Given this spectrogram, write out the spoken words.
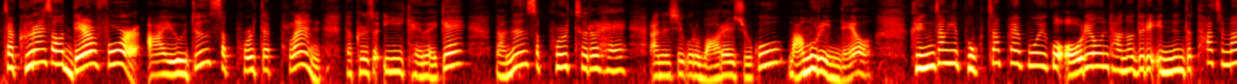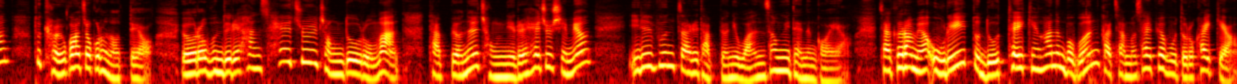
자, 그래서 therefore I would support the plan. 자, 그래서 이 계획에 나는 support를 해 라는 식으로 말해주고 마무리인데요. 굉장히 복잡해 보이고 어려운 단어들이 있는 듯 하지만 또 결과적으로는 어때요? 여러분들이 한 세 줄 정도로만 답변을 정리를 해주시면 1분짜리 답변이 완성이 되는 거예요. 자, 그러면 우리 또 노테이킹 하는 부분 같이 한번 살펴보도록 할게요.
